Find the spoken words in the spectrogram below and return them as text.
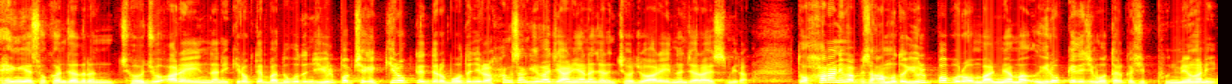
행위에 속한 자들은 저주 아래에 있나니 기록된 바 누구든지 율법책에 기록된 대로 모든 일을 항상 행하지 아니하는 자는 저주 아래에 있는 자라 했습니다. 또 하나님 앞에서 아무도 율법으로 말미암아 의롭게 되지 못할 것이 분명하니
